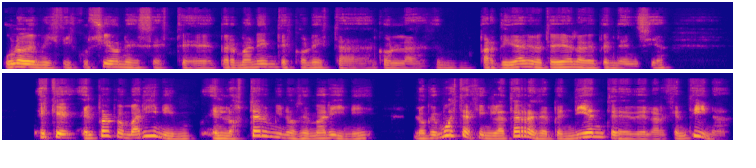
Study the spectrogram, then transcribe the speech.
una de mis discusiones este, permanentes con esta, con la partidaria de la teoría de la dependencia, es que el propio Marini, en los términos de Marini, lo que muestra es que Inglaterra es dependiente de la Argentina,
